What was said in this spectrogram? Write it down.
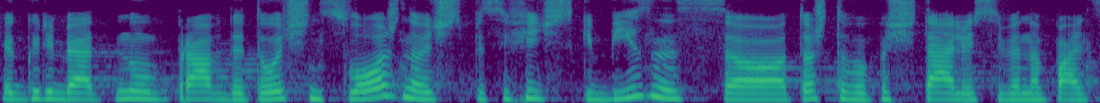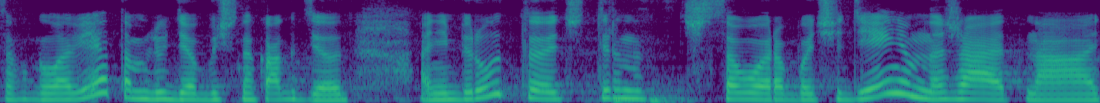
Я говорю, ребят, ну, правда, это очень сложно, очень специфический бизнес. А, то, что вы посчитали у себя на пальцах в голове, там люди обычно как делают? Они берут 14-часовой рабочий день, умножают на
